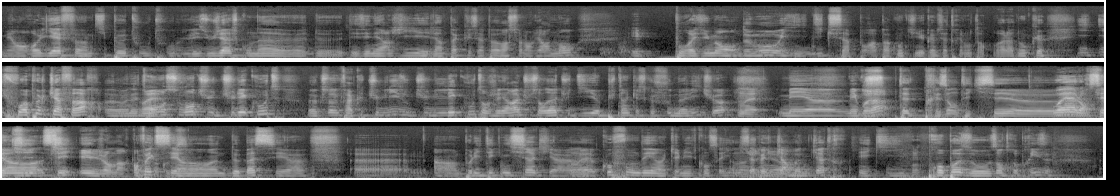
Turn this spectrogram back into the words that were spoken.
met en relief un petit peu tous tous les usages qu'on a euh, de, des énergies et l'impact que ça peut avoir sur l'environnement. Et pour résumer en deux mots, il dit que ça pourra pas continuer comme ça très longtemps. Voilà, donc euh, il, il faut un peu le cafard. euh, honnêtement, Ouais. souvent tu, tu l'écoutes, euh, que, soit- que tu le lises ou que tu l'écoutes en général, tu sors de là, tu te dis putain, qu'est-ce que je fous de ma vie, tu vois. Ouais. Mais, mais voilà. Peut-être présenter qui c'est. Ouais, alors c'est un- c'est- est Jean-Marc En fait, c'est un de base, c'est euh, un polytechnicien qui a Ouais. cofondé un cabinet de conseil Un qui s'appelle. Carbone 4 et qui propose aux entreprises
